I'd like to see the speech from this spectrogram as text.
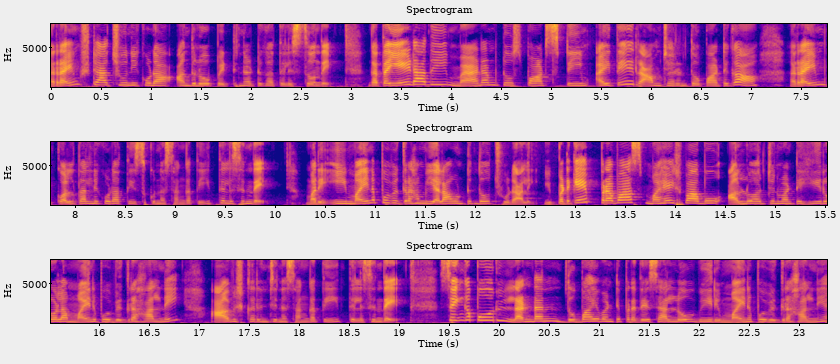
రైమ్ స్టాచ్యూని కూడా అందులో పెట్టినట్టుగా తెలుస్తోంది. గత ఏడాది మేడమ్ టూ స్పాట్స్ టీం అయితే రామ్ చరణ్తో పాటుగా రైమ్ కొలతల్ని కూడా తీసుకున్న సంగతి తెలిసిందే. మరి ఈ మైనపు విగ్రహం ఎలా ఉంటుందో చూడాలి. ఇప్పటికే ప్రభాస్ మహేష్ బాబు అల్లు అర్జున్ వంటి హీరోల మైనపు విగ్రహాల్ని ఆవిష్కరించిన సంగతి తెలిసిందే. సింగపూర్ లండన్ దుబాయ్ వంటి ప్రదేశాల్లో వీరి మైనపు విగ్రహాల్ని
